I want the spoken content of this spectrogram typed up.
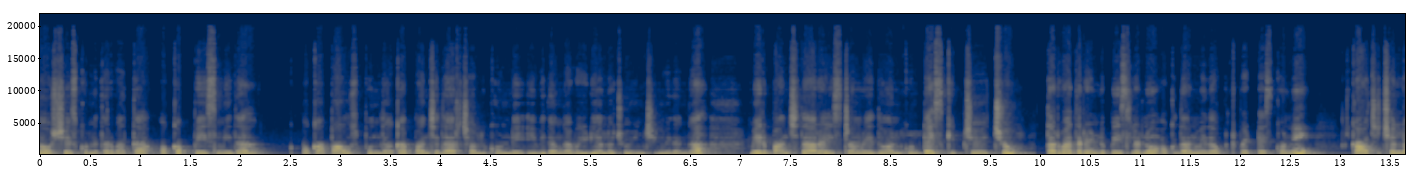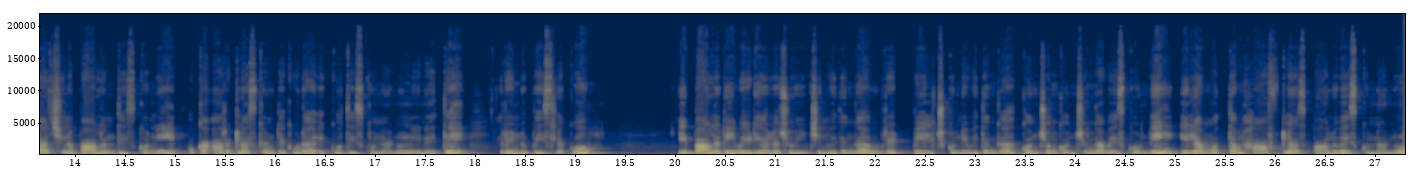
టోస్ట్ చేసుకున్న తర్వాత ఒక పీస్ మీద ఒక పావు స్పూన్ దాకా పంచదార చల్లుకోండి. ఈ విధంగా వీడియోలో చూపించిన విధంగా. మీరు పంచదార ఇష్టం లేదు అనుకుంటే స్కిప్ చేయొచ్చు. తర్వాత రెండు పీసులను ఒకదాని మీద ఒకటి పెట్టేసుకొని కాచి చల్లార్చిన పాలను తీసుకొని ఒక అర గ్లాస్ కంటే కూడా ఎక్కువ తీసుకున్నాను నేనైతే రెండు పీసులకు. ఈ పాలని వీడియోలో చూపించిన విధంగా బ్రెడ్ పీల్చుకునే విధంగా కొంచెం కొంచెంగా వేసుకోండి. ఇలా మొత్తం హాఫ్ గ్లాస్ పాలు వేసుకున్నాను.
